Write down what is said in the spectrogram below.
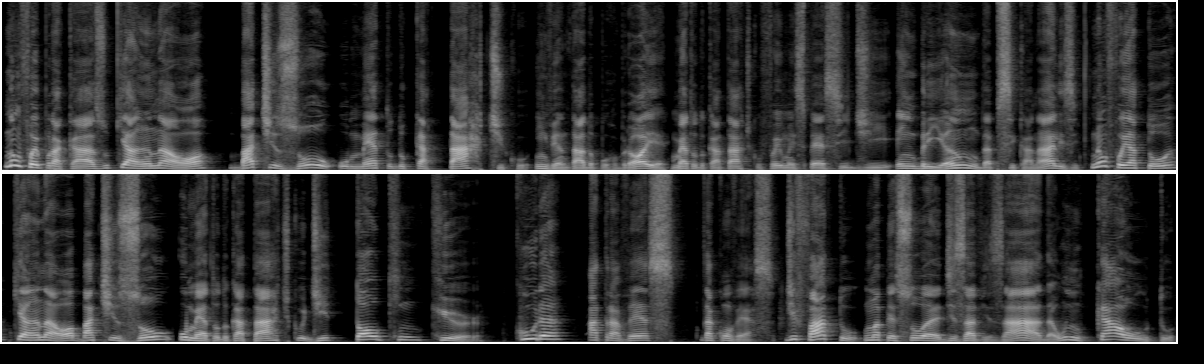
não foi por acaso que a Ana O batizou o método catártico inventado por Breuer, o método catártico foi uma espécie de embrião da psicanálise, não foi à toa que a Ana O batizou o método catártico de Talking Cure, cura através da conversa. De fato, uma pessoa desavisada, um incauto,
